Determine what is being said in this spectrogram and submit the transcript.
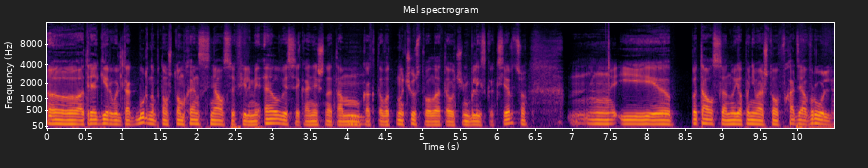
э, отреагировали так бурно, потому что Том Хэнкс снялся в фильме «Элвис», и, конечно, там как-то вот, ну, чувствовал это очень близко к сердцу. И пытался, ну, я понимаю, что входя в роль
